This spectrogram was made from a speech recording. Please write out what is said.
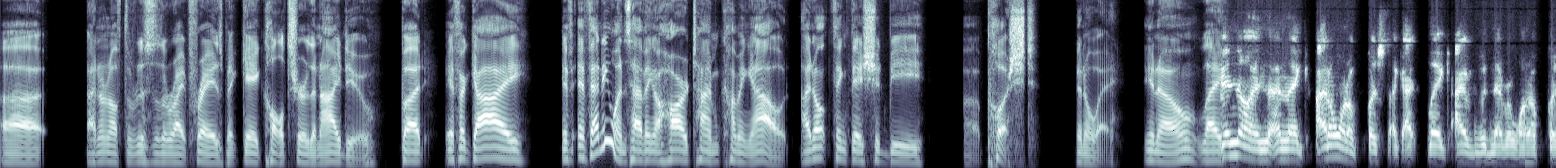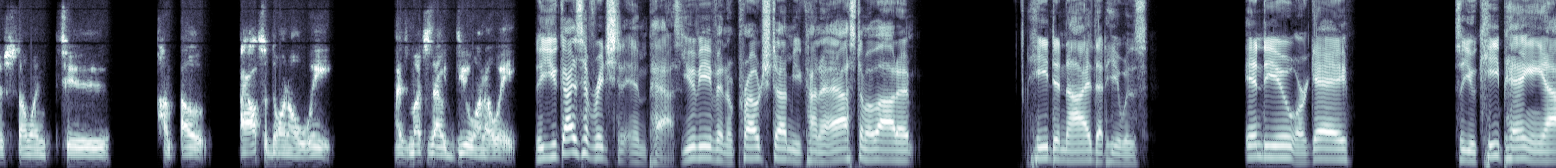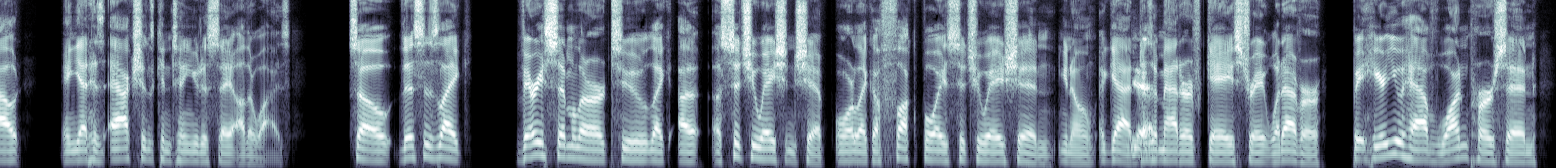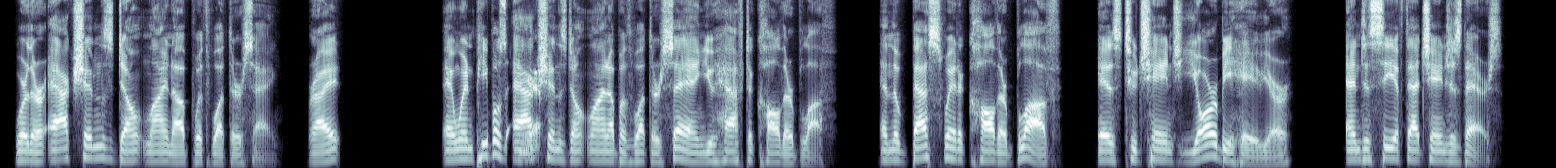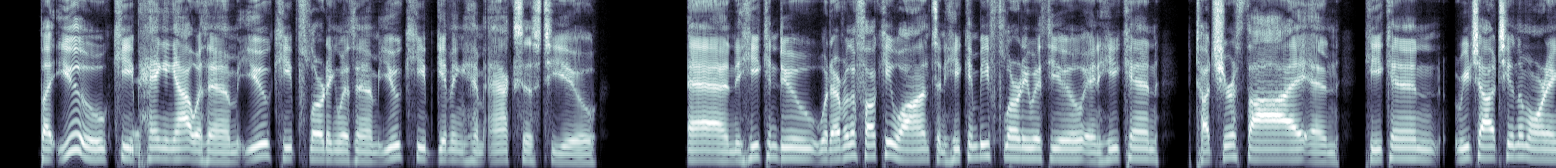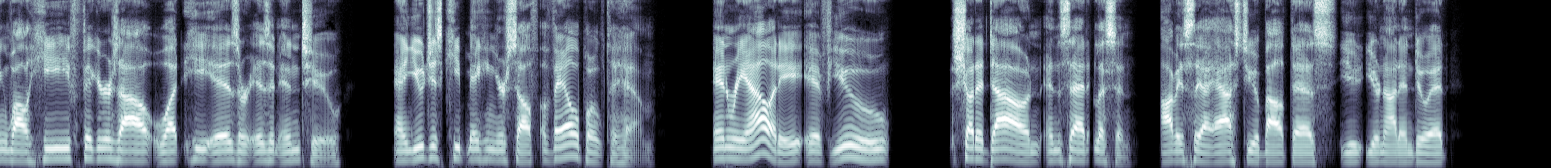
uh, I don't know if this is the right phrase, but gay culture than I do. But if a guy, if, if anyone's having a hard time coming out, I don't think they should be uh, pushed in a way. You know, like And no, and, and like I don't want to push like I like I would never want to push someone to come out. I also don't want to wait as much as I do want to wait. you guys have reached an impasse. You've even approached them. You kind of asked them about it. He denied that he was into you or gay. So you keep hanging out, and yet his actions continue to say otherwise. So this is like very similar to like a, a situationship or like a fuckboy situation. You know, again, Yeah. doesn't matter if gay, straight, whatever. But here you have one person where their actions don't line up with what they're saying, right? And when people's Yeah. actions don't line up with what they're saying, you have to call their bluff. And the best way to call their bluff is to change your behavior and to see if that changes theirs. But you keep hanging out with him, you keep flirting with him, you keep giving him access to you, and he can do whatever the fuck he wants, and he can be flirty with you, and he can touch your thigh, and he can reach out to you in the morning while he figures out what he is or isn't into, and you just keep making yourself available to him. In reality, if you shut it down and said, listen, obviously I asked you about this, you, you're not into it.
